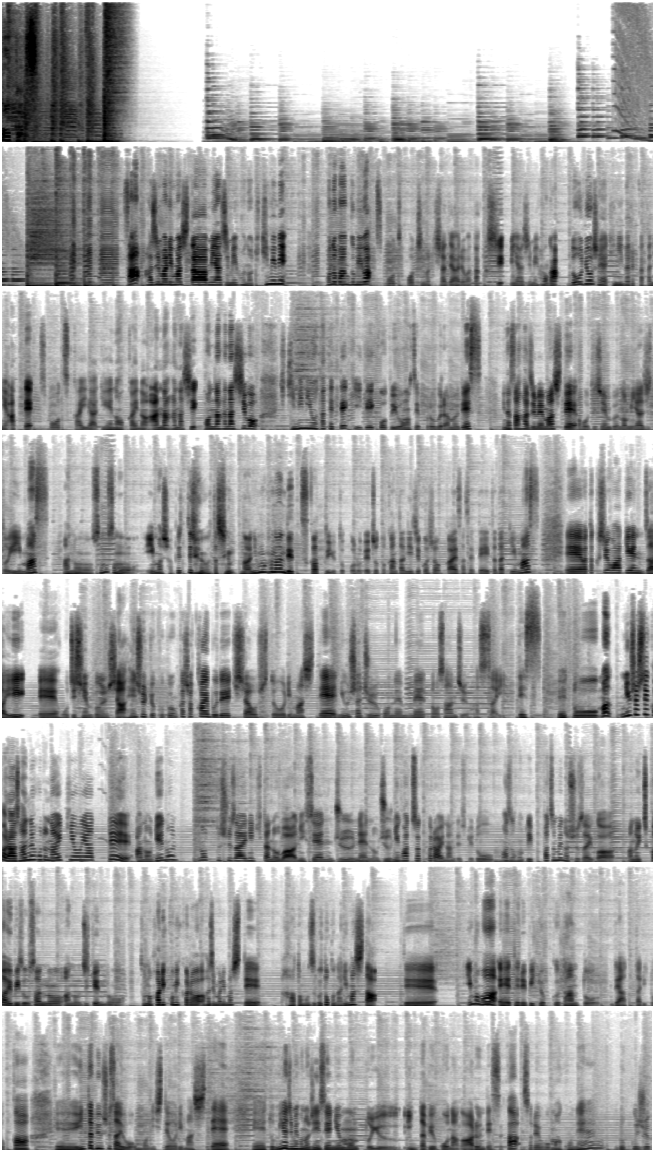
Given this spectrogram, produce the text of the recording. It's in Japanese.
トーカーズさあ始まりました。宮地美穂の聞き耳。この番組はスポーツ報知の記者である私宮地美穂が同業者や気になる方に会ってスポーツ界や芸能界のあんな話こんな話を聞き耳を立てて聞いていこうという音声プログラムです。皆さんはじめまして放置新聞の宮地と言います。あのそもそも今喋ってる私何者なんですかというところでちょっと簡単に自己紹介させていただきます、えー私は現在、えー、報知新聞社編集局文化社会部で記者をしておりまして入社15年目の38歳です。えっ、とまあ入社してから3年ほど内勤をやってあの芸能の取材に来たのは2010年の12月くらいなんですけどまず本当一発目の取材があの市川海老蔵さんのあの事件のその張り込みから始まりましてハートもずぶとくなりました。で今は、えーテレビ局担当であったりとか、えーインタビュー取材を主にしておりまして、えー、と宮地美穂の人生入門というインタビューコーナーがあるんですがそれをまあ5年60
